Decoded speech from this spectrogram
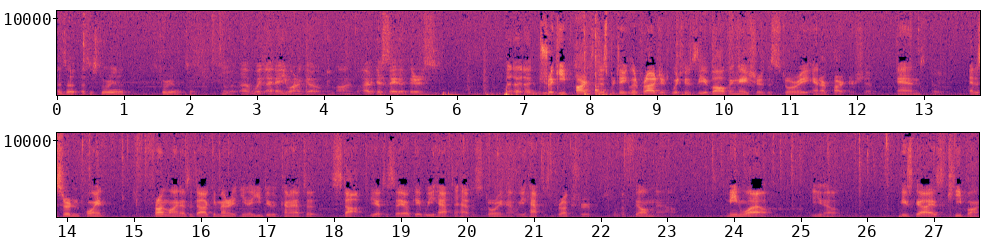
as a as a story on a story on its own. Uh, with, I know you want to go on. I would just say that there's a, a tricky part to this particular project, which is the evolving nature of the story and our partnership. And at a certain point, Frontline as a documentary, you know, you do kind of have to stop. You have to say, okay, we have to have a story now. We have to structure a film now. Meanwhile, you know, these guys keep on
